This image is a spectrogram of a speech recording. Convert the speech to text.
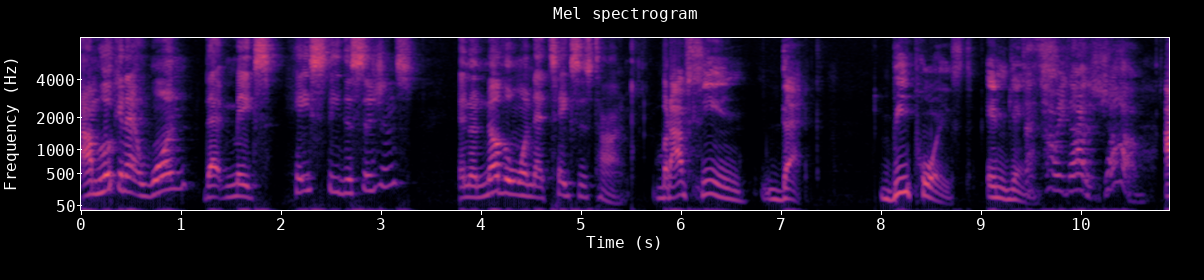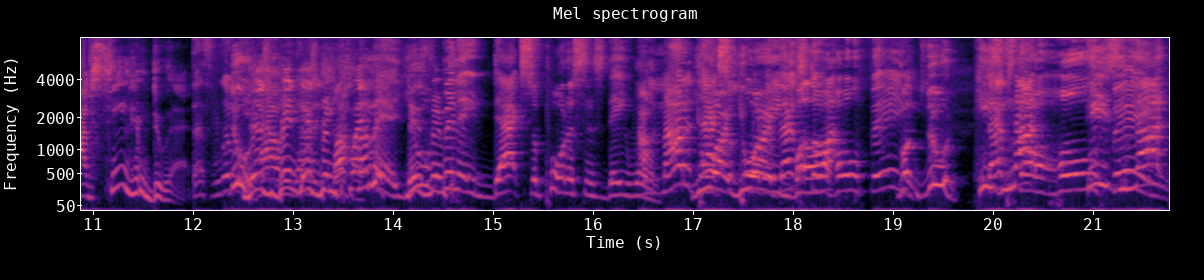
I'm looking at one that makes hasty decisions and another one that takes his time. But I've seen Dak be poised in games. That's how he got his job. I've seen him do that. That's literally there's how he been got there's his been My, job. my man, there's you've been, been, a Dak supporter since day one. I'm not a you Dak are, You supporter. are a That's the whole thing. But dude, he's That's not. the whole he's thing. not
